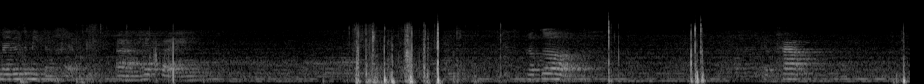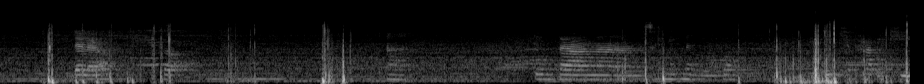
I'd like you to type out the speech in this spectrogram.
มันก็จะมีการแคปอ่าให้ไป แล้วก็แคปภาพ ได้แล้ว ก็อ่าดวงตามาสักนิดหนึ่งแล้วก็ดูแคปภาพอีกที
